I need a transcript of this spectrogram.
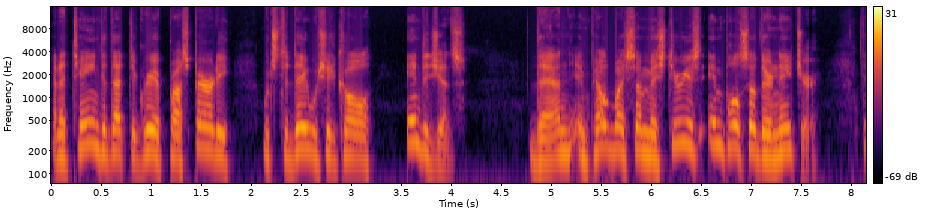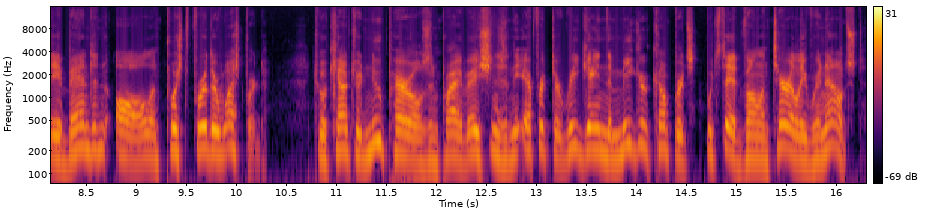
and attained to that degree of prosperity which today we should call indigence. Then, impelled by some mysterious impulse of their nature, they abandoned all and pushed further westward, to encounter new perils and privations in the effort to regain the meager comforts which they had voluntarily renounced.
